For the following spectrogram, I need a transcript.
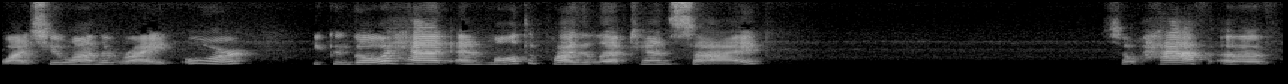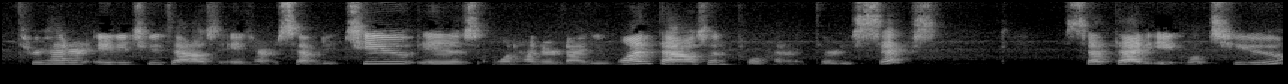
y2 on the right, or you can go ahead and multiply the left-hand side. So half of 382,872 is 191,436. Set that equal to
